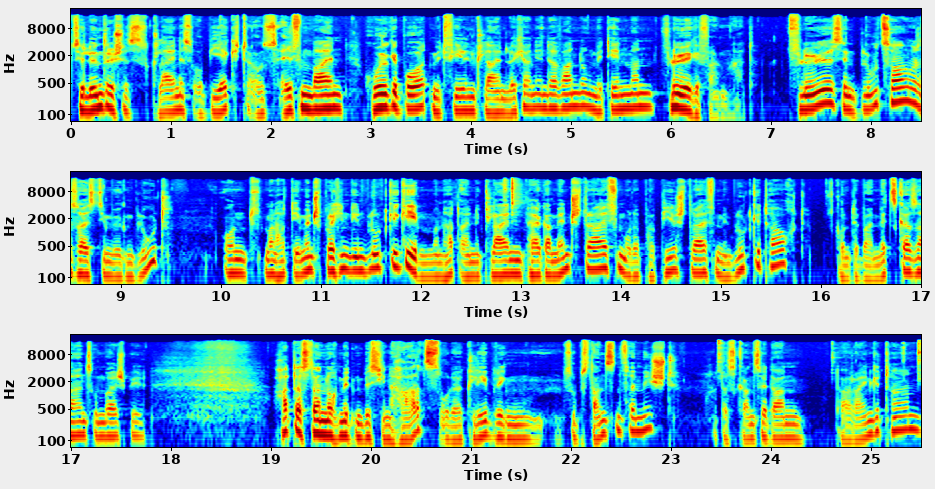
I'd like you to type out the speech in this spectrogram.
zylindrisches kleines Objekt aus Elfenbein, hohlgebohrt mit vielen kleinen Löchern in der Wandung, mit denen man Flöhe gefangen hat. Flöhe sind Blutsauger, das heißt, sie mögen Blut und man hat dementsprechend ihnen Blut gegeben. Man hat einen kleinen Pergamentstreifen oder Papierstreifen in Blut getaucht. Das konnte beim Metzger sein zum Beispiel. Hat das dann noch mit ein bisschen Harz oder klebrigen Substanzen vermischt. Hat das Ganze dann da reingetan.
